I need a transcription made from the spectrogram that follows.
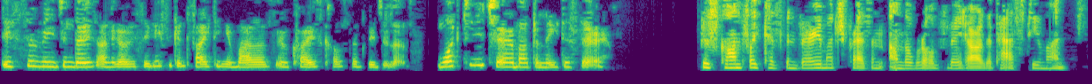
this is a region that is undergoing significant fighting and violence and requires constant vigilance. What can you share about the latest there? This conflict has been very much present on the world's radar the past few months,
